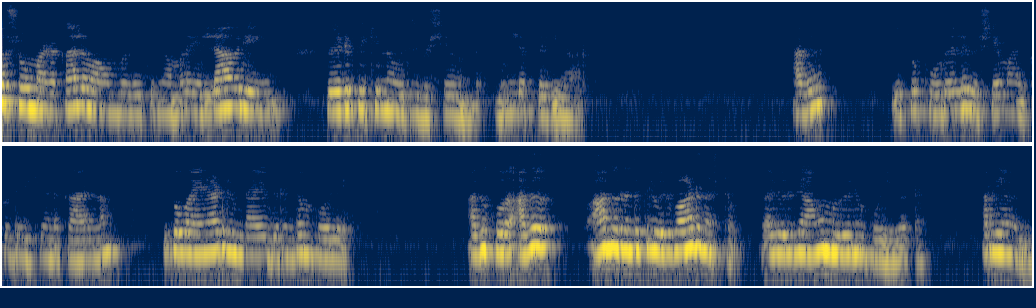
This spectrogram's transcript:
വർഷവും മഴക്കാലം മഴക്കാലമാകുമ്പോഴേക്കും നമ്മളെ എല്ലാവരെയും പേടിപ്പിക്കുന്ന ഒരു വിഷയമുണ്ട് മുല്ലപ്പെരിയാർ. അത് ഇപ്പോൾ കൂടുതൽ വിഷയമായിക്കൊണ്ടിരിക്കുകയാണ്. കാരണം ഇപ്പോൾ വയനാട്ടിലുണ്ടായ ദുരന്തം പോലെ അത് കുറ അത് ആ ദുരന്തത്തിൽ ഒരുപാട് നഷ്ടം. അതായത് ഒരു ഗ്രാമം മുഴുവനും പോയി കേട്ടോ. അറിയാമല്ലോ?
